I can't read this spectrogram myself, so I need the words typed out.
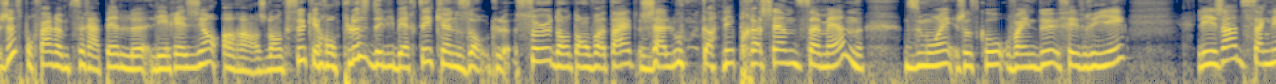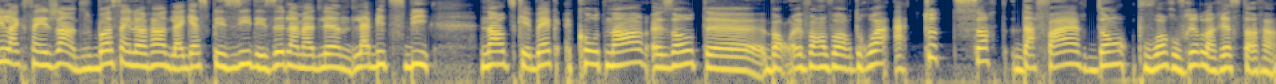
juste pour faire un petit rappel, les régions oranges, donc ceux qui auront plus de liberté que nous autres, ceux dont on va être jaloux dans les prochaines semaines, du moins jusqu'au 22 février. Les gens du Saguenay-Lac-Saint-Jean, du Bas-Saint-Laurent, de la Gaspésie, des îles de la Madeleine, de l'Abitibi, nord du Québec, Côte-Nord, eux autres, euh, bon, vont avoir droit à toutes sortes d'affaires, dont pouvoir ouvrir leur restaurant.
